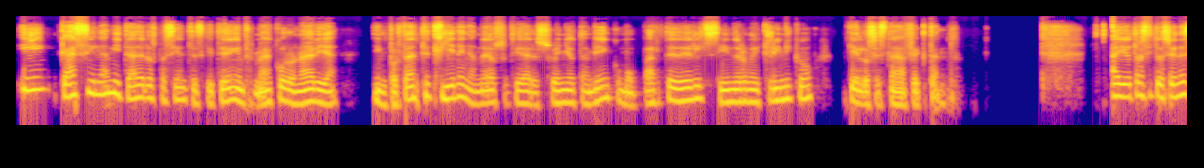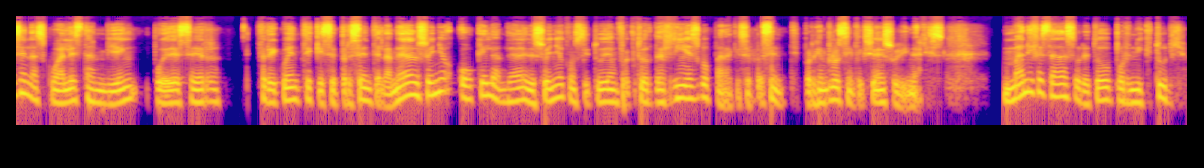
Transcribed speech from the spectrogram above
Y casi la mitad de los pacientes que tienen enfermedad coronaria importante tienen apnea obstructiva del sueño también como parte del síndrome clínico que los está afectando. Hay otras situaciones en las cuales también puede ser frecuente que se presente la apnea del sueño o que la apnea del sueño constituya un factor de riesgo para que se presente. Por ejemplo, las infecciones urinarias, manifestadas sobre todo por nicturia.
